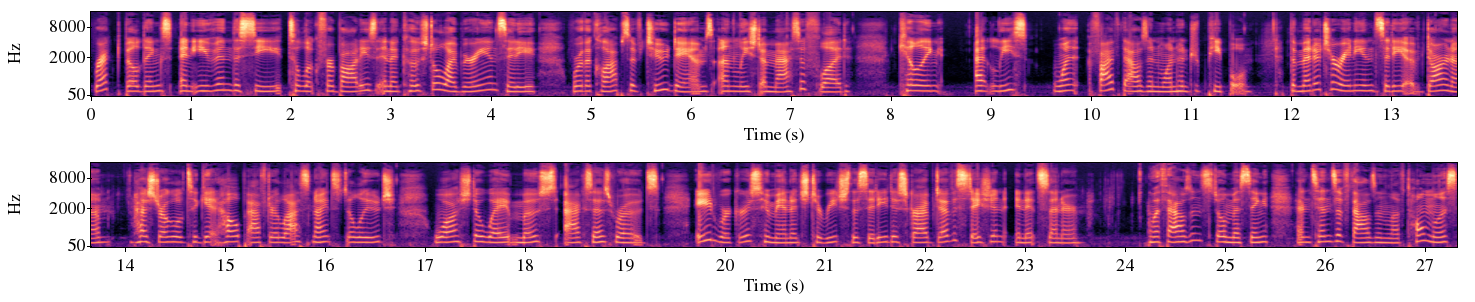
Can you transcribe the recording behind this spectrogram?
wrecked buildings, and even the sea to look for bodies in a coastal Liberian city where the collapse of two dams unleashed a massive flood, killing at least 5,100 people. The Mediterranean city of Derna has struggled to get help after last night's deluge washed away most access roads. Aid workers who managed to reach the city described devastation in its center. With thousands still missing and tens of thousands left homeless,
